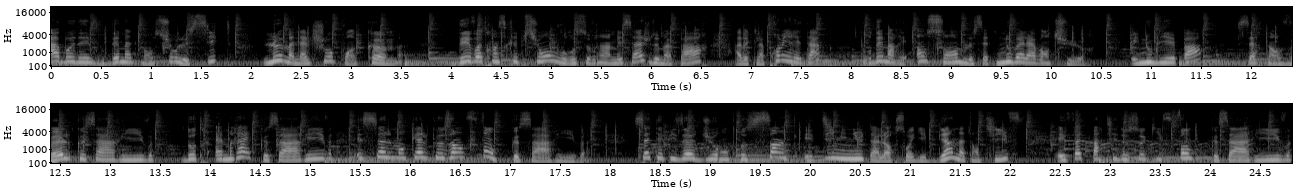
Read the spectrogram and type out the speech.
abonnez-vous dès maintenant sur le site lemanalshow.com. Dès votre inscription, vous recevrez un message de ma part avec la première étape pour démarrer ensemble cette nouvelle aventure. Et n'oubliez pas, certains veulent que ça arrive, d'autres aimeraient que ça arrive, et seulement quelques-uns font que ça arrive. Cet épisode dure entre 5 et 10 minutes, alors soyez bien attentifs et faites partie de ceux qui font que ça arrive.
